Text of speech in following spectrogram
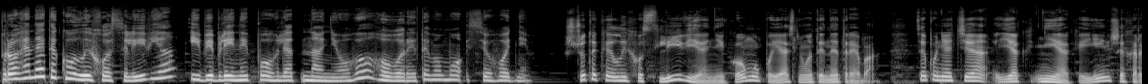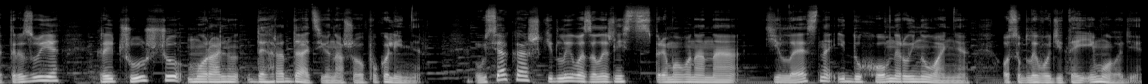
Про генетику лихослів'я і біблійний погляд на нього говоритимемо сьогодні. Що таке лихослів'я, нікому пояснювати не треба. Це поняття, як ніяке інше, характеризує кричущу моральну деградацію нашого покоління. Усяка шкідлива залежність спрямована на тілесне і духовне руйнування, особливо дітей і молоді.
